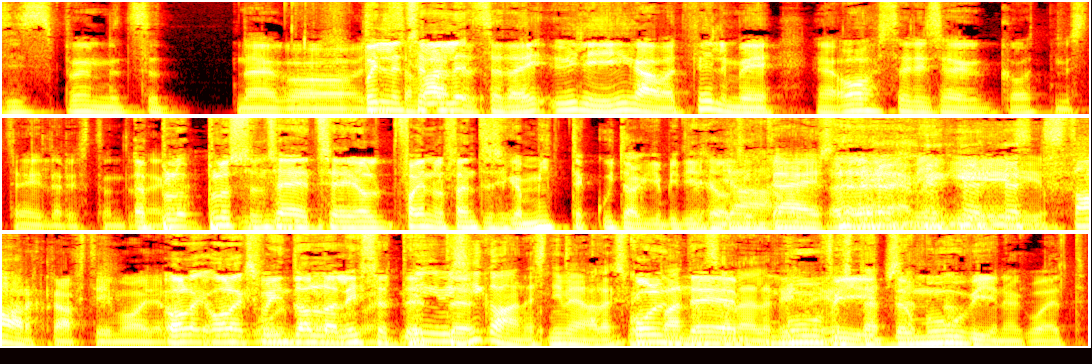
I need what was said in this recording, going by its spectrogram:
siis põhimõtteliselt nagu sa sellele... vaatad seda üliigavat filmi ja oh, see oli see koht, mis treilerist tundus Pl. pluss on see, et see ei olnud Final Fantasy'ga mitte kuidagipidi seotud. täiesti mingi Starcrafti moodi. Ole, oleks võinud olla lihtsalt, et. mis iganes nime oleks võinud panna sellele. movie, the movie nagu, et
